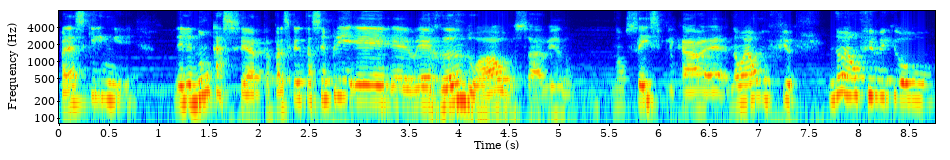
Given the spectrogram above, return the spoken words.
Parece que ele, ele nunca acerta. Parece que ele está sempre errando o alvo, sabe? Eu não, não sei explicar. É, não é um filme, não é um filme que eu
